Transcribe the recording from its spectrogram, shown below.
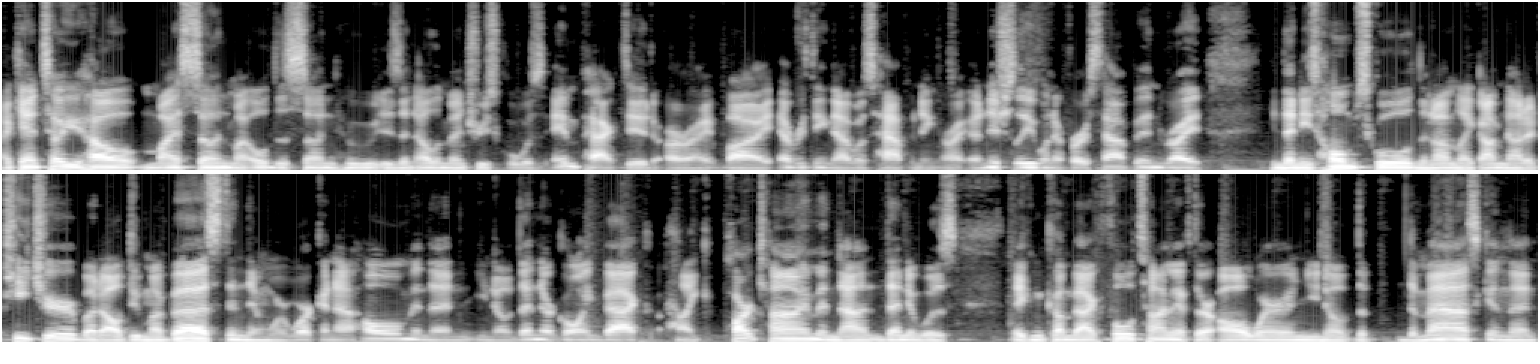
I can't tell you how my son, my oldest son, who is in elementary school, was impacted, all right, by everything that was happening, right? Initially, when it first happened, right? And then he's homeschooled, and I'm like, I'm not a teacher, but I'll do my best. And then we're working at home, and then, you know, then they're going back like part time, and then, then it was they can come back full time if they're all wearing, you know, the, the mask. And then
